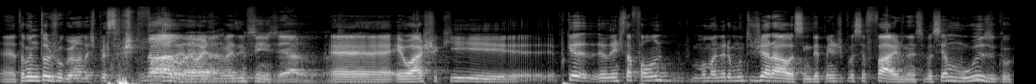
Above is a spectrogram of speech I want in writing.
É, também não tô julgando as pessoas que fazem, né? é, mas, mas enfim. assim, zero. acho É, eu acho que. Porque a gente tá falando de uma maneira muito geral, assim, depende do que você faz, né? Se você é músico,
